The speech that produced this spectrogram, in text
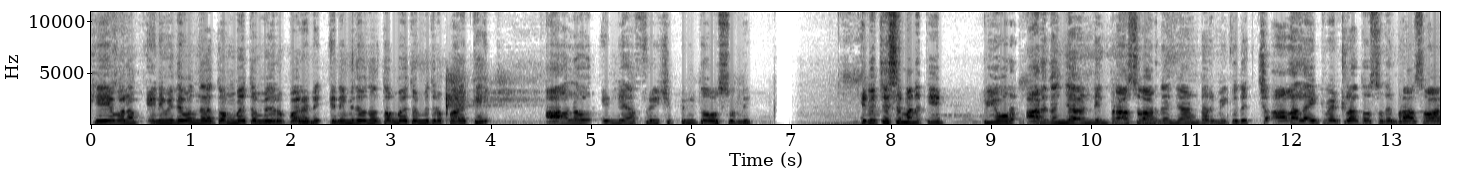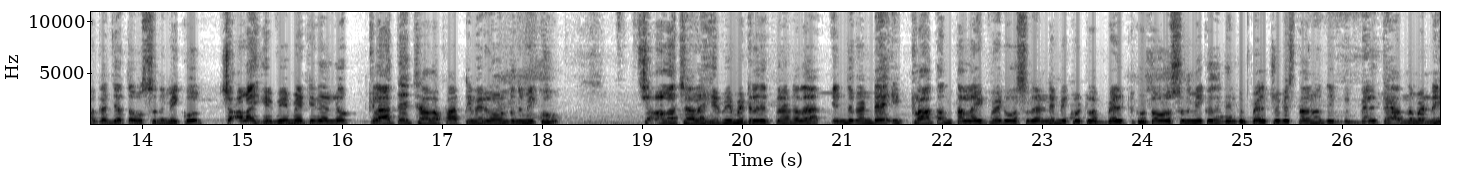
కేవలం ఎనిమిది వందల తొంభై తొమ్మిది రూపాయలండి. ఎనిమిది వందల తొంభై తొమ్మిది రూపాయలకి ఆల్ ఓవర్ ఇండియా ఫ్రీ షిప్పింగ్తో వస్తుంది. ఇది వచ్చేసి మనకి ప్యూర్ ఆర్గంజా అండి. బ్రాసో ఆర్గంజా అంటారు మీకు. ఇది చాలా లైట్ వెయిట్ క్లాత్ వస్తుంది. బ్రాసో ఆర్గంజాతో వస్తుంది మీకు. చాలా హెవీ మెటీరియల్ క్లాతే చాలా పార్టీ వేర్గా ఉంటుంది మీకు. చాలా చాలా హెవీ మెటీరియల్ చెప్తున్నాం కదా. ఎందుకంటే ఈ క్లాత్ అంత లైట్ వెయిట్ వస్తుందండి. మీకు ఇట్లా బెల్ట్ కూడా వస్తుంది మీకు. దీనికి బెల్ట్ చూపిస్తాను. దీనికి బెల్టే అందమండి.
